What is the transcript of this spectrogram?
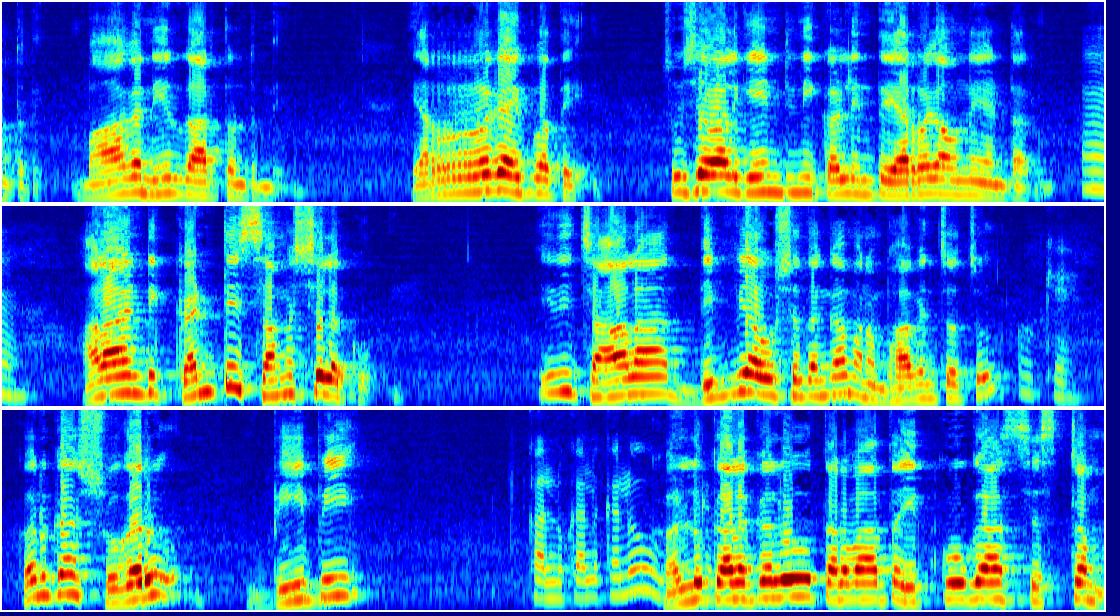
ఉంటుంది బాగా నీరు కారుతుంటుంది. ఎర్రగా అయిపోతాయి. చూసే వాళ్ళకి ఏంటి నీ కళ్ళు ఇంత ఎర్రగా ఉన్నాయి అంటారు. అలాంటి కంటి సమస్యలకు ఇది చాలా దివ్య ఔషధంగా మనం భావించవచ్చు. కనుక షుగరు బీపీ కళ్ళు కలకలు కళ్ళు కలకలు తర్వాత ఎక్కువగా సిస్టమ్.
